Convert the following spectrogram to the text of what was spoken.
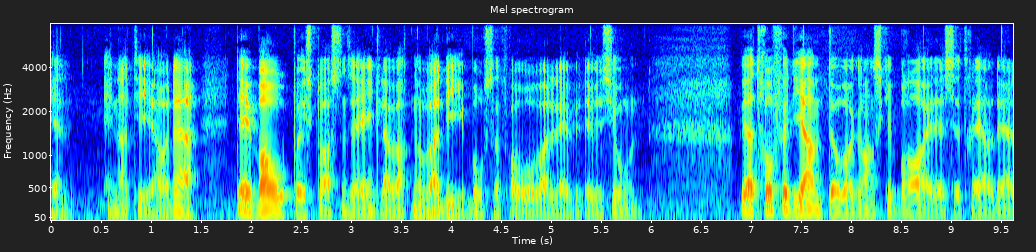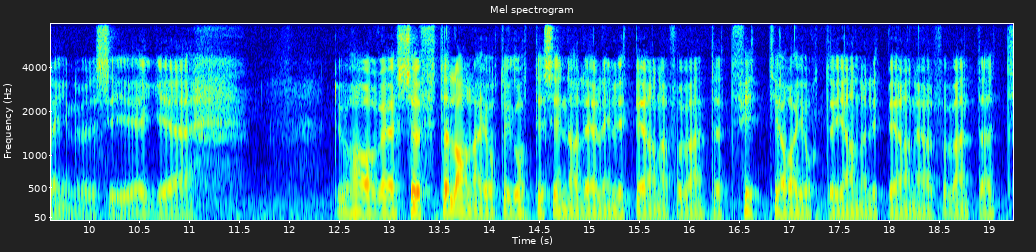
helt innertida. Og der, det er jo bare opprykksplassen som egentlig har vært noe verdi, bortsett fra å overleve divisjonen. Vi har truffet jevnt over ganske bra i disse tre avdelingene, vil jeg si. Jeg, eh, du har eh, Søfteland har gjort det godt i sin avdeling, litt bedre enn jeg forventet. Fitjar har gjort det gjerne litt bedre enn jeg hadde forventet.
